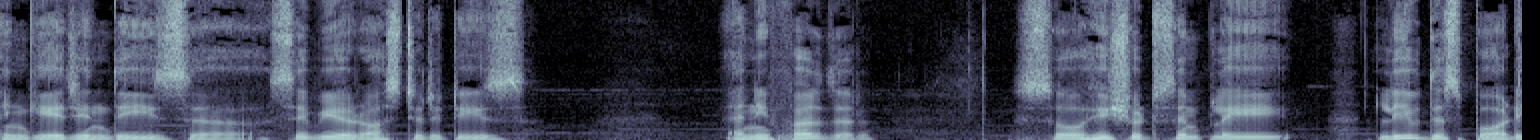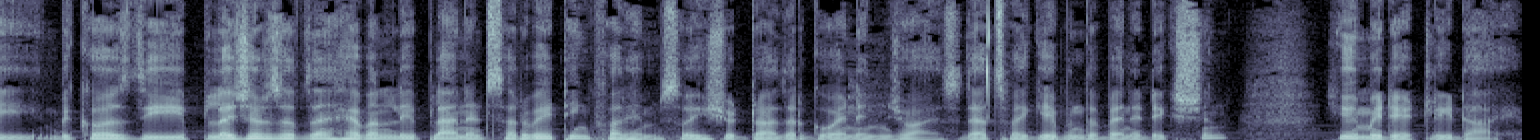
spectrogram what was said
engage in these uh, severe austerities any further? So, he should simply leave this body because the pleasures of the heavenly planets are waiting for him, so he should rather go and enjoy. So that's why I gave him the benediction you immediately die.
